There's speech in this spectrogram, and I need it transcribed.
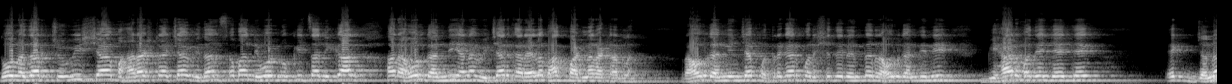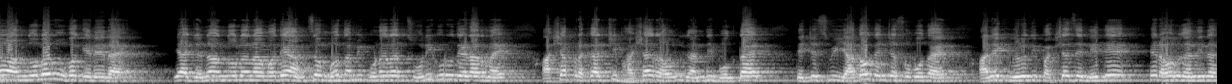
दोन हजार चोवीसच्या महाराष्ट्राच्या विधानसभा निवडणुकीचा निकाल हा राहुल गांधी यांना विचार करायला भाग पाडणारा ठरला. राहुल गांधींच्या पत्रकार परिषदेनंतर राहुल गांधींनी बिहारमध्ये जे ते एक जन आंदोलन उभं केलेलं आहे. या जन आंदोलनामध्ये आमचं मत आम्ही कोणाला चोरी करू देणार नाही अशा प्रकारची भाषा राहुल गांधी बोलतायत. तेजस्वी यादव त्यांच्यासोबत आहेत. अनेक विरोधी पक्षाचे नेते हे राहुल गांधींना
